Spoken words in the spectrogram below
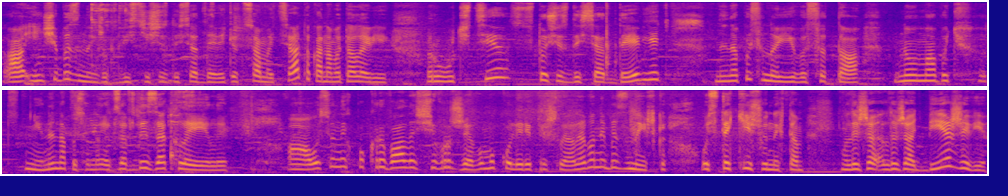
А інші без знижок 269. От саме ця така на металевій ручці 169. Не написано її висота. Ну, мабуть, от, ні, не написано, як завжди, заклеїли. А ось у них покривали ще в рожевому кольорі прийшли, але вони без знижки. Ось такі ж у них там лежа- лежать біжеві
